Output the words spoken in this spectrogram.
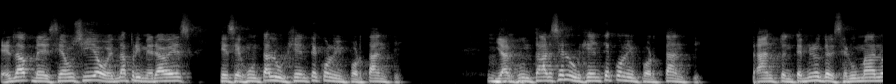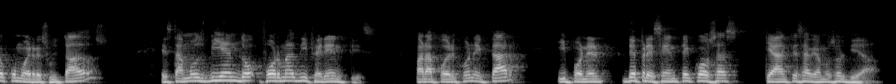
es la, me decía un CEO, es la primera vez que se junta lo urgente con lo importante. Y al juntarse lo urgente con lo importante, tanto en términos del ser humano como de resultados, estamos viendo formas diferentes para poder conectar y poner de presente cosas que antes habíamos olvidado.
